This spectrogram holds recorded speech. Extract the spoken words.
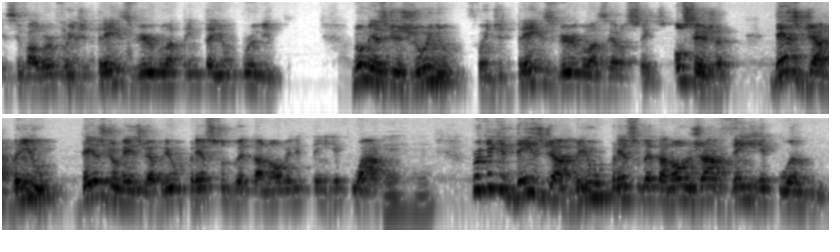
esse valor foi de 3,31 por litro. No mês de junho, foi de 3,06. Ou seja, desde abril desde o mês de abril, o preço do etanol ele tem recuado. Uhum. Por que, que desde abril o preço do etanol já vem recuando?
